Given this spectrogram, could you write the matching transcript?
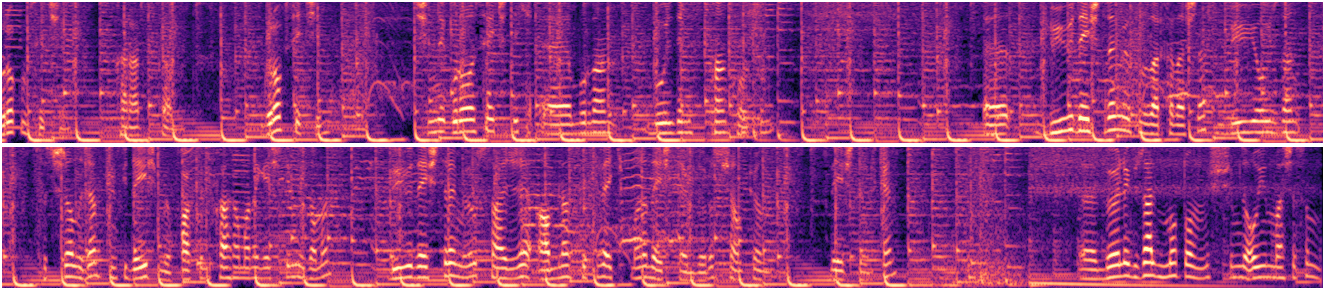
Grok mu seçeyim? Kararsız kaldım. Grok seçeyim. Şimdi Grok'u seçtik. Ee, buradan build'imiz tank olsun. Ee, büyüyü değiştiremiyorsunuz arkadaşlar. Büyüyü o yüzden sıçra alacağım çünkü değişmiyor. Farklı bir kahramana geçtiğimiz zaman büyüyü değiştiremiyoruz. Sadece amblem seti ve ekipmanı değiştirebiliyoruz şampiyon değiştirirken. Ee, böyle güzel bir mod olmuş. Şimdi oyun başlasın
